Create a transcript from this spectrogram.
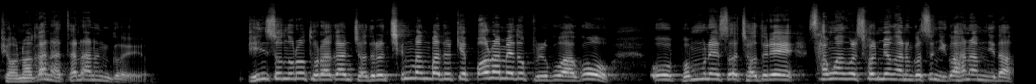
변화가 나타나는 거예요. 빈손으로 돌아간 저들은 책망받을 게 뻔함에도 불구하고 어, 본문에서 저들의 상황을 설명하는 것은 이거 하나입니다.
